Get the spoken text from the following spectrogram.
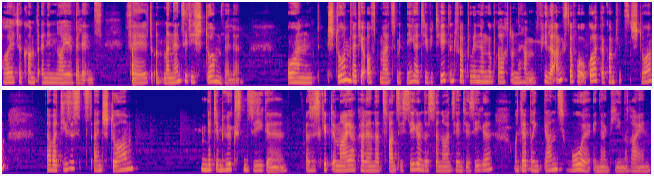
heute kommt eine neue Welle ins Feld und man nennt sie die Sturmwelle. Und Sturm wird ja oftmals mit Negativität in Verbindung gebracht und haben viele Angst davor, oh Gott, da kommt jetzt ein Sturm. Aber dieses ist ein Sturm mit dem höchsten Siegel. Also es gibt im Maya-Kalender 20 Siegel, das ist der 19. Siegel und der bringt ganz hohe Energien rein.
